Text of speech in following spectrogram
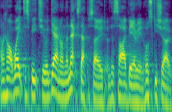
And I can't wait to speak to you again on the next episode of the Siberian Husky Show.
